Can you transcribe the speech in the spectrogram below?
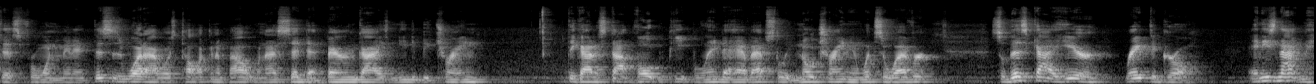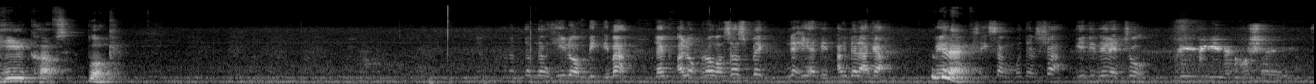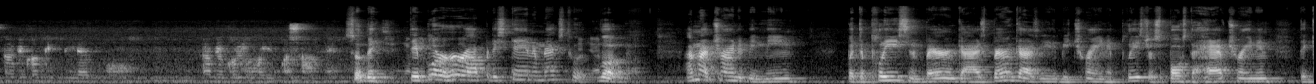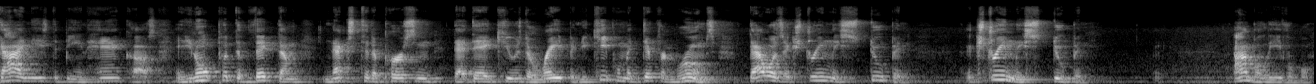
this for one minute. This is what I was talking about when I said that barangay need to be trained. They got to stop voting people in to have absolutely no training whatsoever. So this guy here raped a girl, and he's not in handcuffs. Look. ng hilo ang biktima. Nag-alok raw ang suspect na ihatid ang dalaga. Look Pero at that. sa isang motel siya, gidiniretso. Pipigilan ko siya So they, they blur her out, but they stand him next to it. Look, I'm not trying to be mean, but the police and barangay, Barron guys need to be trained, and police are supposed to have training. The guy needs to be in handcuffs, and you don't put the victim next to the person that they accused of raping. You keep them in different rooms. That was extremely stupid. Extremely stupid. Unbelievable.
